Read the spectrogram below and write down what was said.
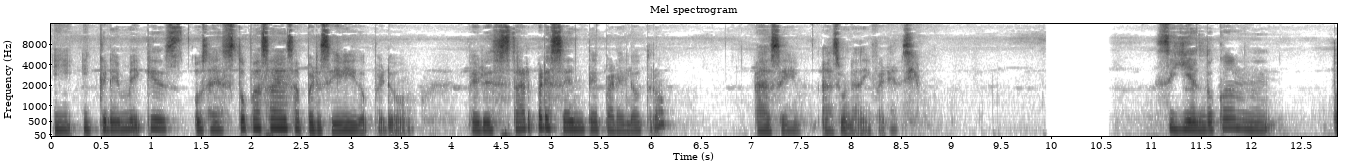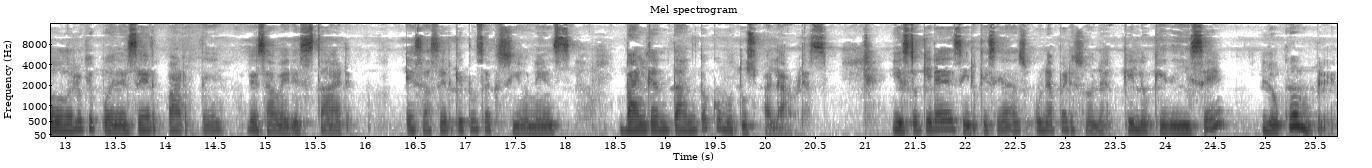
Y, y créeme que es, o sea, esto pasa desapercibido, pero, pero estar presente para el otro hace, hace una diferencia. Siguiendo con todo lo que puede ser parte de saber estar es hacer que tus acciones valgan tanto como tus palabras. Y esto quiere decir que seas una persona que lo que dice lo cumple.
